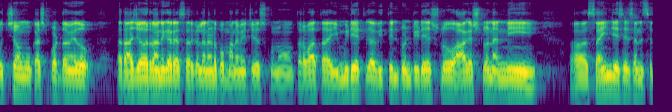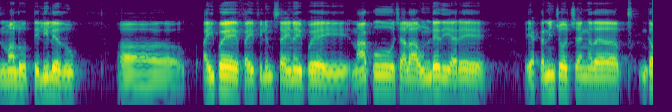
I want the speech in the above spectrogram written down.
వచ్చాము కష్టపడ్డాం ఏదో రాజావారి రాణి గారు ఎస్ఆర్ కళ్యాణ్ మండపం మనమే చేసుకున్నాం. తర్వాత ఇమ్మీడియట్గా విత్ ఇన్ ట్వంటీ డేస్లో ఆగస్ట్లోనే అన్నీ సైన్ చేసేసాను సినిమాలు. తెలియలేదు అయిపోయాయి ఫైవ్ ఫిలిమ్స్ సైన్ అయిపోయాయి. నాకు చాలా ఉండేది అరే ఎక్కడి నుంచో వచ్చాం కదా ఇంకా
